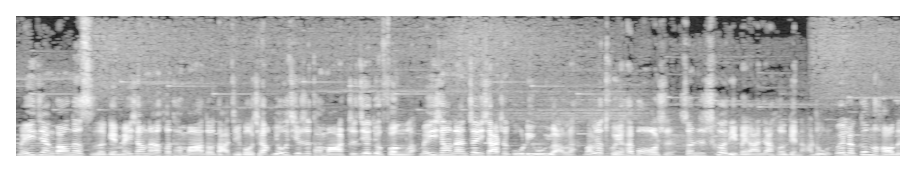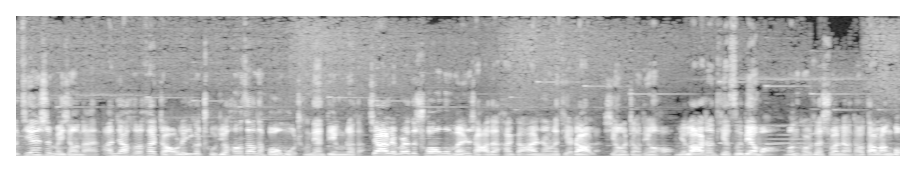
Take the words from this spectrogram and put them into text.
梅建刚的死给梅湘南和他妈都打击够呛，尤其是他妈直接就疯了。梅湘南这下是孤立无援了，完了腿还不好使，算是彻底被安家和给拿住了。为了更好的监视梅湘南，安家和还找了一个处决横丧的保姆，成天盯着他。家里边的窗户门啥的还给安上了铁栅栏。行，整挺好。你拉上铁丝电网，门口再拴两条大狼狗，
